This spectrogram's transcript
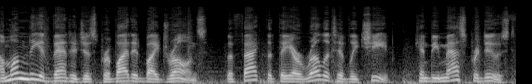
Among the advantages provided by drones, the fact that they are relatively cheap, can be mass-produced,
